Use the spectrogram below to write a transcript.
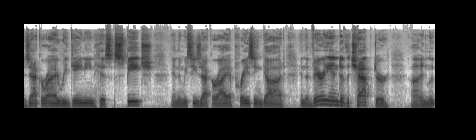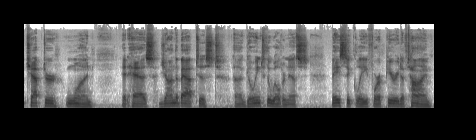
Zechariah regaining his speech. And then we see Zechariah praising God. In the very end of the chapter, uh, in Luke chapter 1, it has John the Baptist uh, going to the wilderness basically for a period of time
